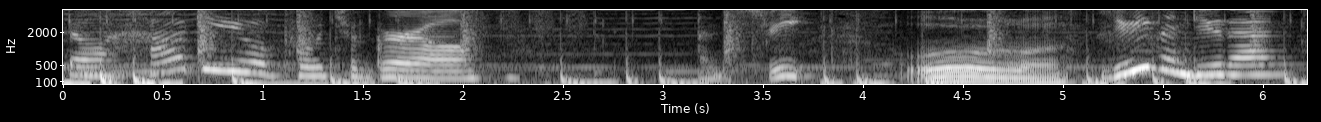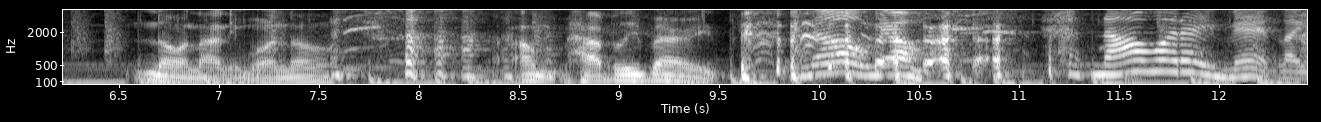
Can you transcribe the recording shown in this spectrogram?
So how do you approach a girl on the streets? Ooh. Do you even do that? No, not anymore. No. I'm happily married. No, no. Not what I meant. Like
